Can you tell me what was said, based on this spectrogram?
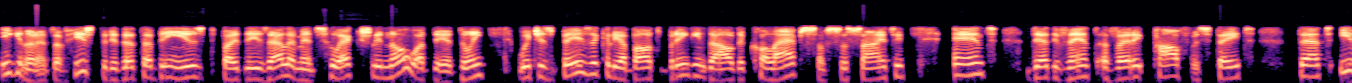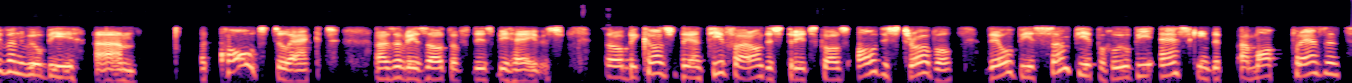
ignorant of history that are being used by these elements who actually know what they're doing, which is basically about bringing down the collapse of society and the advent of a very powerful state that even will be um, called to act as a result of these behaviors. So, because the Antifa are on the streets cause all this trouble, there will be some people who will be asking the, a more present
